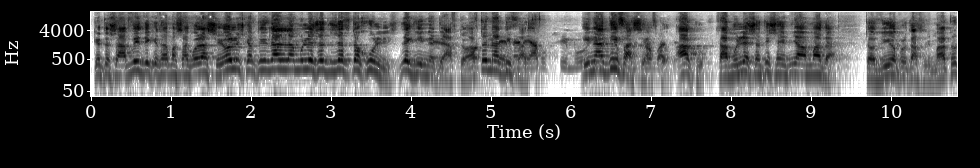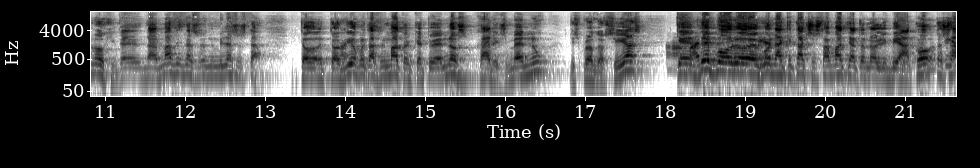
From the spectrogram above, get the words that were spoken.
και το Σαββίδι και θα μας αγοράσει όλους και απ' την άλλη να μου λες ότι είσαι φτωχούλης. Δεν γίνεται αυτό. Αυτό είναι ναι, ναι, αντίφαση. η άποψή μου είναι είναι αντίφαση πιο αυτό. βάση. Άκου, θα μου λες ότι είσαι μια ομάδα των δύο πρωταθλημάτων. Όχι, τε- να μάθεις να σου μιλάς σωστά. Το, το δύο πρωταθλημάτων και του ενός χαρισμένου της προδοσίας. Και μάλιστα, δεν μπορώ προδοσίας. εγώ να κοιτάξω στα μάτια τον Ολυμπιακό, το Προδοσία.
